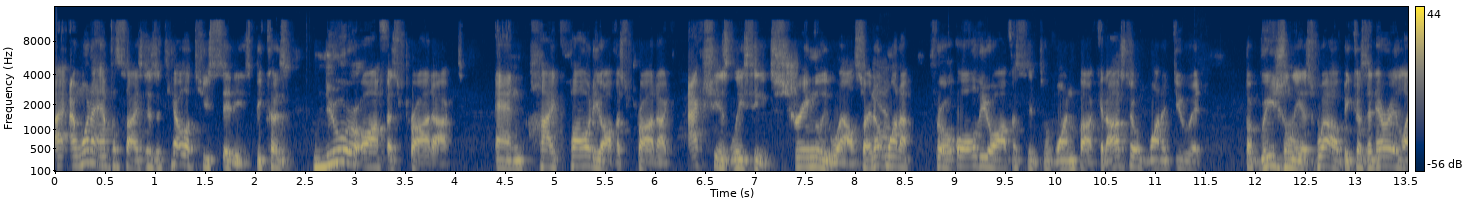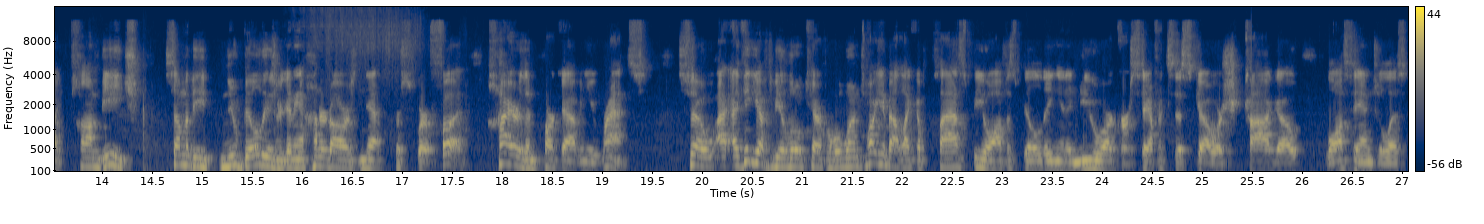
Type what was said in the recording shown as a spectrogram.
I, I want to emphasize there's a tale of two cities because newer office product and high quality office product actually is leasing extremely well. So I don't yeah. want to throw all the office into one bucket. I also want to do it but regionally as well because an area like Palm Beach, some of the new buildings are getting $100 net per square foot, higher than Park Avenue rents. So I, I, think you have to be a little careful. But when I'm talking about like a Class B office building in a New York or San Francisco or Chicago, Los Angeles,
